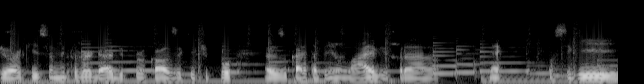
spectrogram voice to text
Pior que isso é muita verdade, por causa que, tipo, às vezes o cara tá pedindo live pra, né, conseguir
